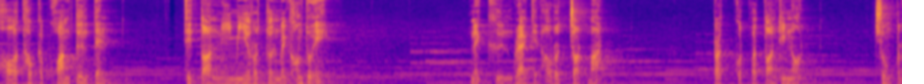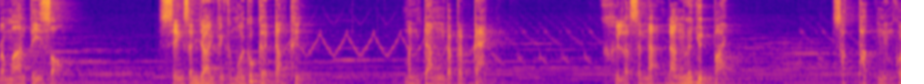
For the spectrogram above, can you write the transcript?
พอเท่ากับความตื่นเต้น ที่ตอนนี้มีรถยนต์เป็นของตัวเอง ในคืนแรกที่เอารถจอดบ้านปรากฏว่าตอนที่นอนช่วงประมาณตีสองเสียงสัญญาณการขโมยก็เกิดดังขึ้น มันดังแบบแปลกๆคือลักษณะดังแล้วหยุดไป สักพักหนึ่งก็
